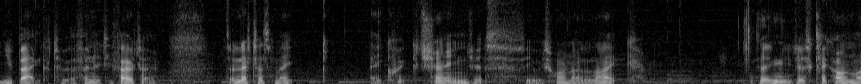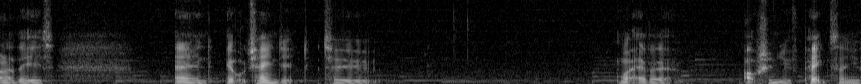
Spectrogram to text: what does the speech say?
you back to Affinity Photo. So let us make a quick change. Let's see which one I like. Then you just click on one of these and it will change it to whatever option you've picked. So you,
